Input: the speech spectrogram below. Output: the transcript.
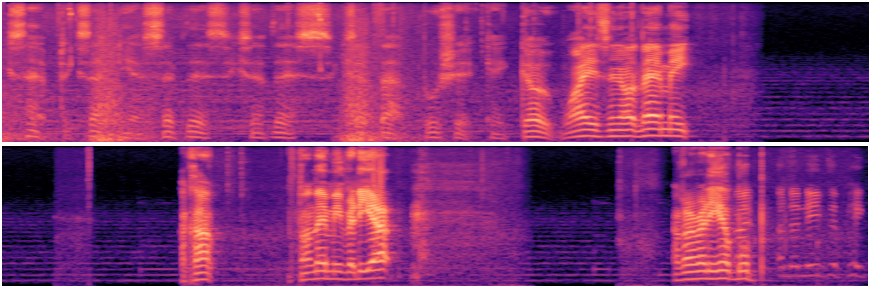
Accept, accept, yeah, accept this, accept this, accept that. Bullshit. Okay, go. Why is it not letting me? I can't. It's not letting me ready up. Have I ready up? Right, Whoop. underneath the pig.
